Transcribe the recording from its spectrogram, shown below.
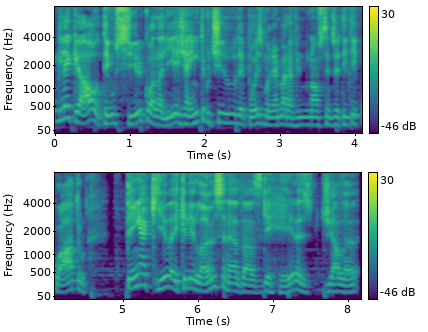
Legal, tem o Círculo ali, já entra o título depois, Mulher Maravilha 1984. Tem aquilo, aquele lance, né, das guerreiras diala-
